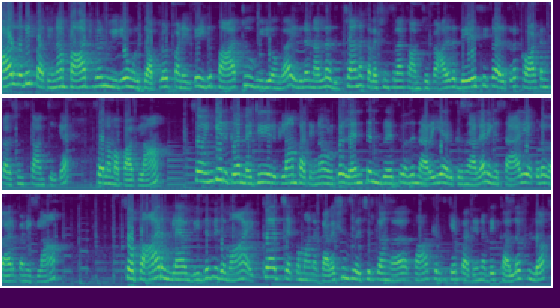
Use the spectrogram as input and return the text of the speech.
ஆல்ரெடி பார்த்தீங்கன்னா பார்ட் ஒன் வீடியோ உங்களுக்கு அப்லோட் பண்ணியிருக்கேன். இது பார்ட் டூ வீடியோங்க இதில் நல்ல ரிச்சான கலெக்ஷன்ஸ்லாம் காமிச்சிருக்கேன். அதில் பேசிக்காக இருக்கிற காட்டன் கலெக்ஷன்ஸ் காமிச்சிருக்கேன். ஸோ நம்ம பார்க்கலாம். ஸோ இங்கே இருக்கிற மெட்டீரியலுக்குலாம் பார்த்தீங்கன்னா உங்களுக்கு லென்த் அண்ட் பிரெத் வந்து நிறைய இருக்கிறதுனால நீங்கள் சாரியை கூட வேர் பண்ணிக்கலாம். ஸோ பாருங்களேன் விதவிதமாக எக்கச்சக்கமான கலெக்ஷன்ஸ் வச்சுருக்காங்க. பார்க்குறதுக்கே பார்த்தீங்கன்னா அப்படியே கலர்ஃபுல்லாக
